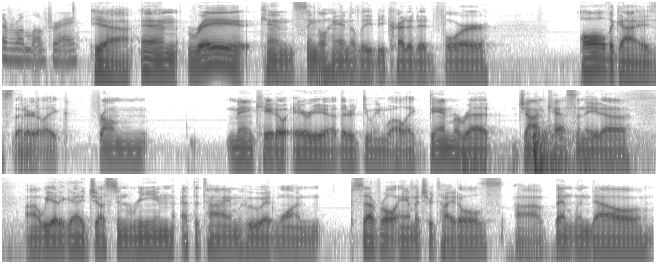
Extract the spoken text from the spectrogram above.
Everyone loved Ray. Yeah, and Ray can single-handedly be credited for all the guys that are like from Mankato area that are doing well, like Dan Moret, John Castaneda. Uh, we had a guy Justin Ream at the time who had won several amateur titles. Uh, ben Lindau,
